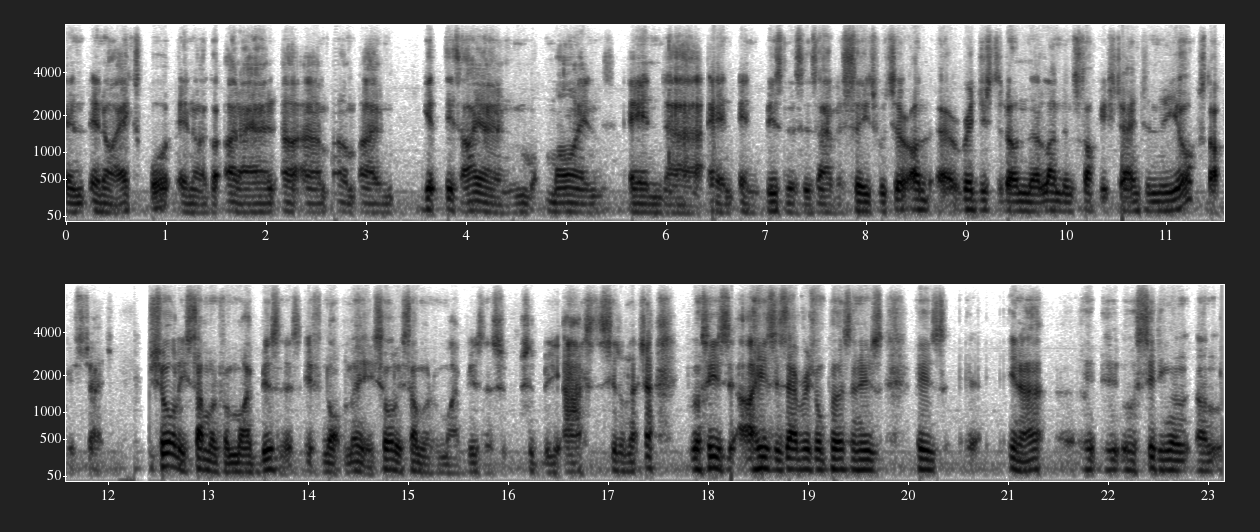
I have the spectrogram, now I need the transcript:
and and I export and I got and I own um, um, I get this I own mines and uh, and and businesses overseas which are on uh, registered on the London Stock Exchange and the New York Stock Exchange surely someone from my business, if not me, surely someone from my business should be asked to sit on that chair because he's uh, he's this Aboriginal person who's who's you know who's sitting on, on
